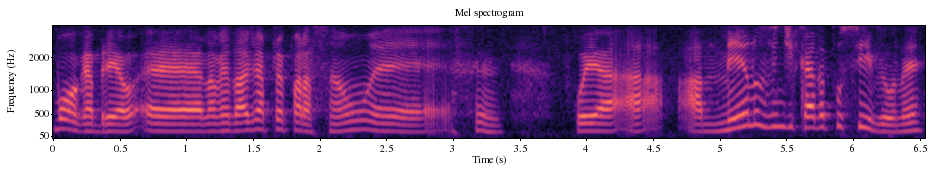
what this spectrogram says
Bom, Gabriel, é, na verdade a preparação é, foi a, a, a, menos indicada possível, né?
